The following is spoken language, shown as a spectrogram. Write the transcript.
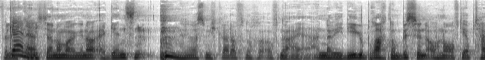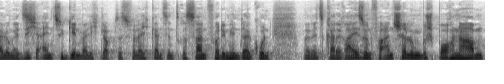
Vielleicht Gerne. kann ich da nochmal genau ergänzen. Du hast mich gerade auf, noch, auf eine andere Idee gebracht, noch ein bisschen auch noch auf die Abteilung an sich einzugehen, weil ich glaube, das ist vielleicht ganz interessant vor dem Hintergrund, weil wir jetzt gerade Reise und Veranstaltungen besprochen haben.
